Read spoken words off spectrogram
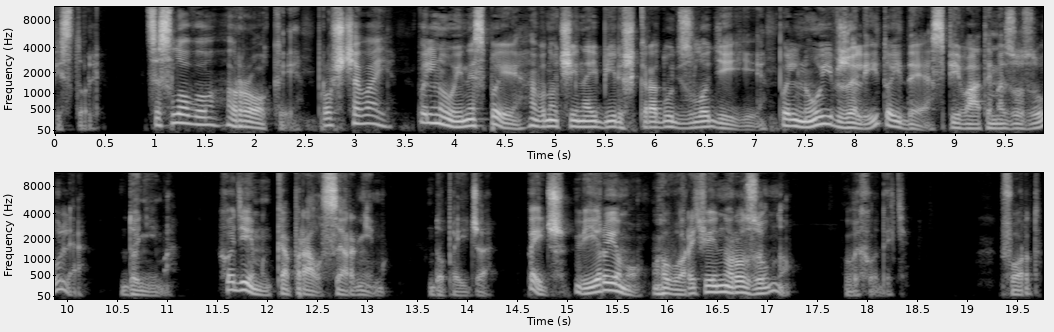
Пістоль. Це слово роги. Прощавай. Пильнуй, не спи, вночі найбільш крадуть злодії. Пильнуй, вже літо йде, співатиме зозуля до Німа. Ходім, капрал сер Нім, до Пейджа. Пейдж, вір йому, говорить він розумно. Виходить. Форд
